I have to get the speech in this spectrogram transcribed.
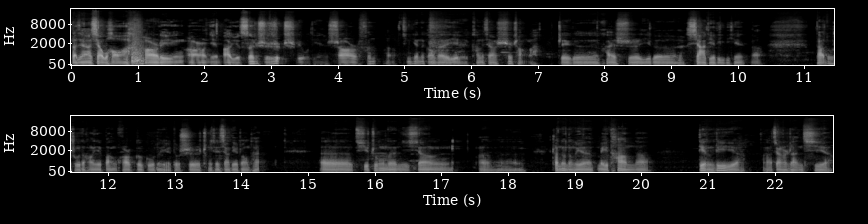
大家下午好啊！二零二二年八月三十日十六点十二分啊，今天呢，刚才也看了下市场啊，这个还是一个下跌的一天啊，大多数的行业板块个股呢也都是呈现下跌状态。呃，其中呢，你像呃传统能源、煤炭呐、电力呀啊，加上燃气啊，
